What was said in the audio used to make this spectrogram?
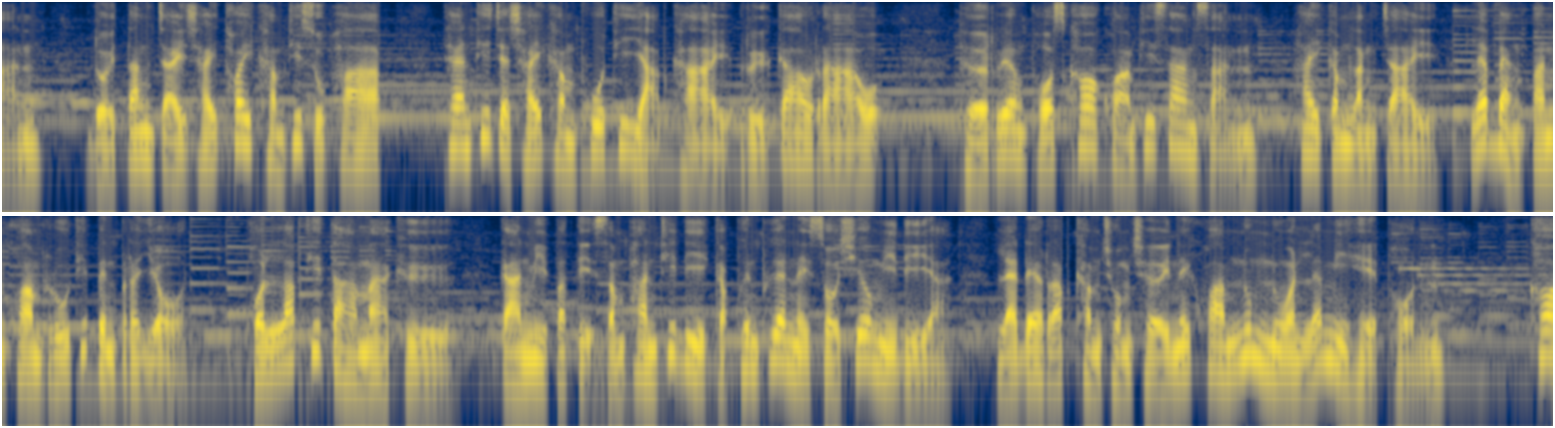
าร โดยตั้งใจใช้ถ้อยคำที่สุภาพ แทนที่จะใช้คำพูดที่หยาบคายหรือก้าวร้าว เธอเรื่องโพสต์ข้อความที่สร้างสรรค์ ให้กำลังใจ และแบ่งปันความรู้ที่เป็นประโยชน์ ผลลัพธ์ที่ตามมาคือ การมีปฏิสัมพันธ์ที่ดีกับเพื่อนๆในโซเชียลมีเดียและได้รับคำชมเชยในความนุ่มนวลและมีเหตุผล ข้อ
